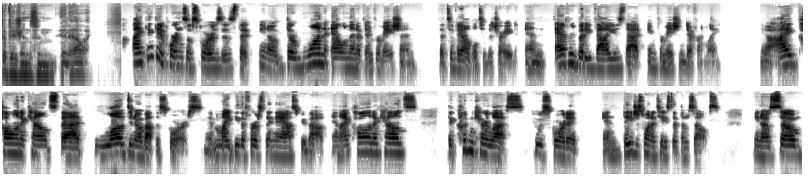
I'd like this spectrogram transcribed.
divisions in, in Ally? I think the importance of scores is that, you know, they're one element of information that's available to the trade, and everybody values that information differently. You know, I call on accounts that love to know about the scores. It might be the first thing they ask you about. And I call on accounts that couldn't care less who scored it and they just want to taste it themselves. You know, so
